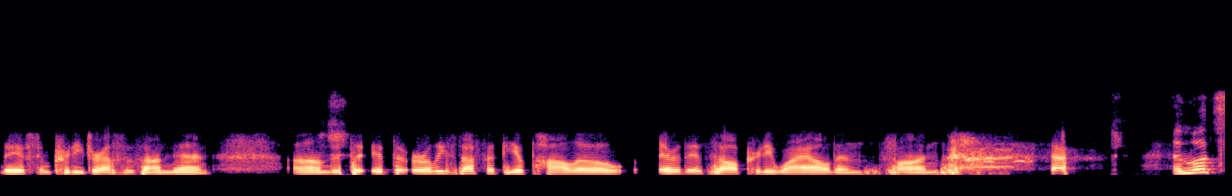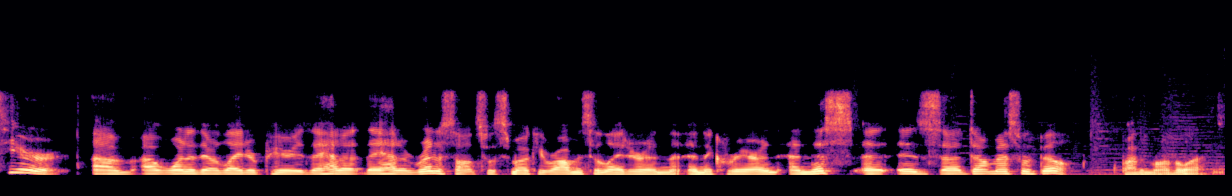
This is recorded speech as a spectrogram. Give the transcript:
They have some pretty dresses on then. Um, the, the, the early stuff at the Apollo, it's all pretty wild and fun. and let's hear um, uh, one of their later periods. They had a they had a renaissance with Smokey Robinson later in the, in the career, and and this uh, is uh, "Don't Mess with Bill" by the Marvelettes.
